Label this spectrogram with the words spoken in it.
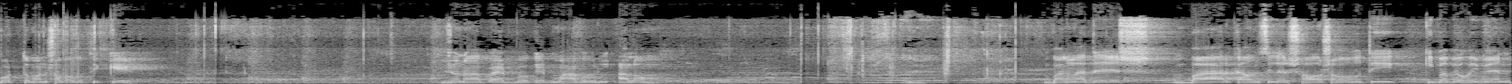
বর্তমান সভাপতি কে? জনাব অ্যাডভোকেট মাহবুল আলম। বাংলাদেশ বার কাউন্সিলের সহসভাপতি কীভাবে হইবেন?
